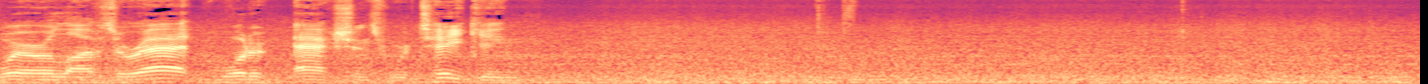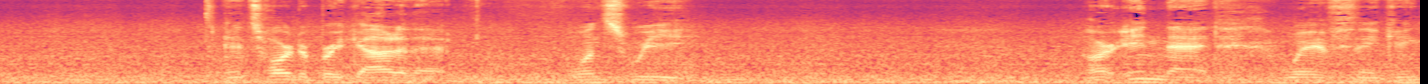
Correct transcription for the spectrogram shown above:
where our lives are at, what actions we're taking. And it's hard to break out of that. Once we are in that way of thinking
